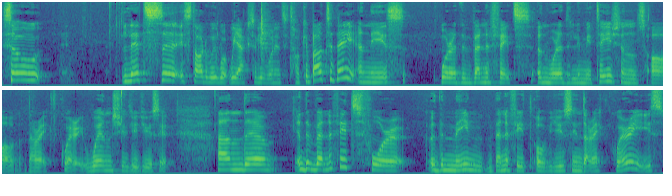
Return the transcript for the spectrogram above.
So let's uh, start with what we actually wanted to talk about today, and is what are the benefits and what are the limitations of direct query? When should you use it? And um, the benefits for the main benefit of using direct query is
